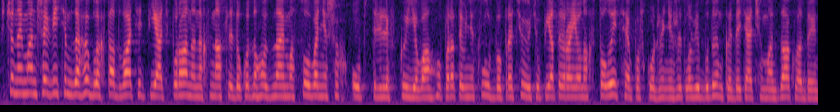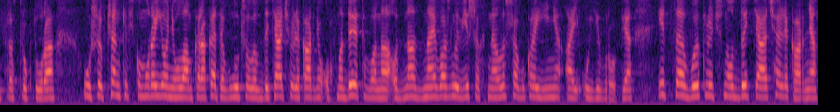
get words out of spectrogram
Щонайменше 8 загиблих та 25 поранених внаслідок одного з наймасованіших обстрілів Києва. Оперативні служби працюють у п'яти районах столиці. Пошкоджені житлові будинки, дитячі медзаклади, інфраструктура. У Шевченківському районі уламки ракети влучили в дитячу лікарню Охмадит. Вона одна з найважливіших не лише в Україні, а й у Європі. І це виключно дитяча лікарня.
